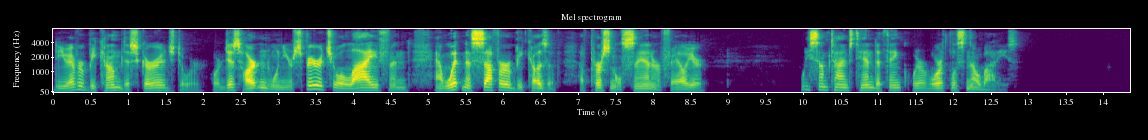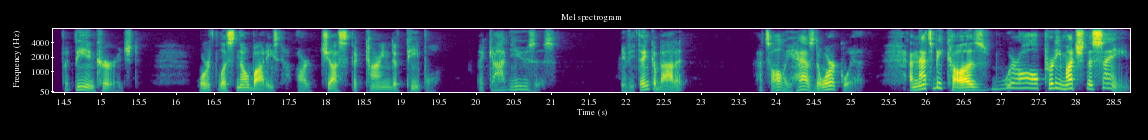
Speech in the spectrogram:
Do you ever become discouraged or, or disheartened when your spiritual life and, and witness suffer because of, of personal sin or failure? We sometimes tend to think we're worthless nobodies. But be encouraged. Worthless nobodies are just the kind of people that God uses. If you think about it, that's all he has to work with. And that's because we're all pretty much the same.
